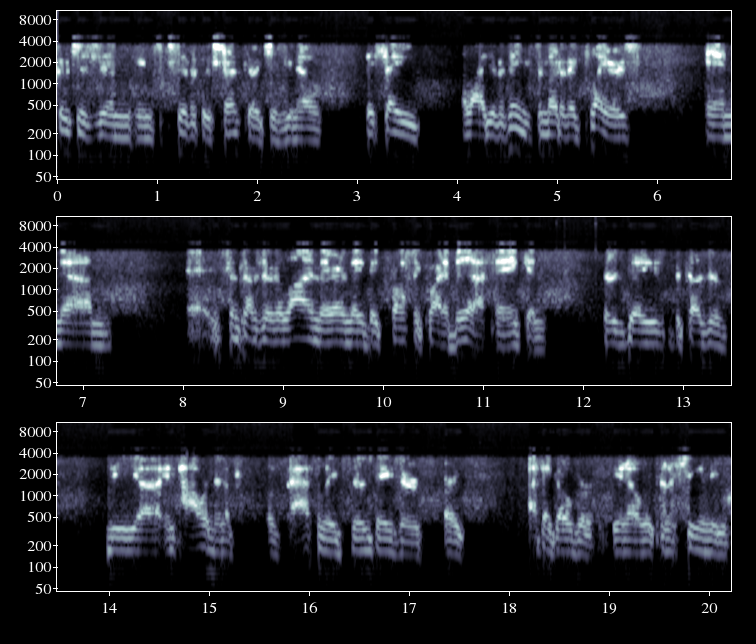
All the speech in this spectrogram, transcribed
coaches and, and specifically strength coaches, you know, they say a lot of different things to motivate players. And, um, and sometimes there's a line there and they, they cross it quite a bit, I think. And those days, because of the uh, empowerment of, of athletes, those days are, are, I think, over. You know, we're kind of seeing the,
